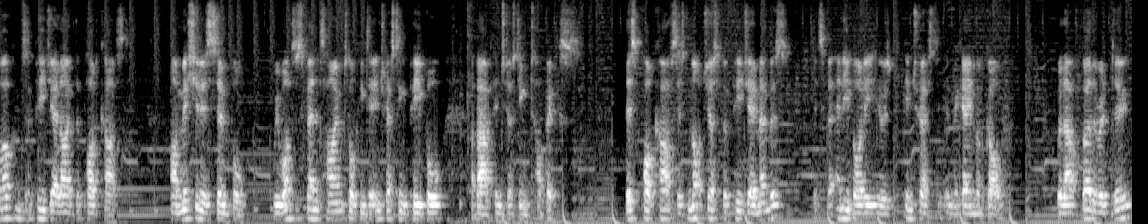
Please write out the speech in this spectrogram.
Welcome to PGA Live, the podcast. Our mission is simple. We want to spend time talking to interesting people about interesting topics. This podcast is not just for PGA members, it's for anybody who is interested in the game of golf. Without further ado,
